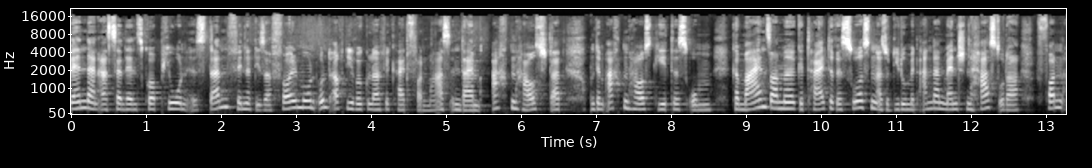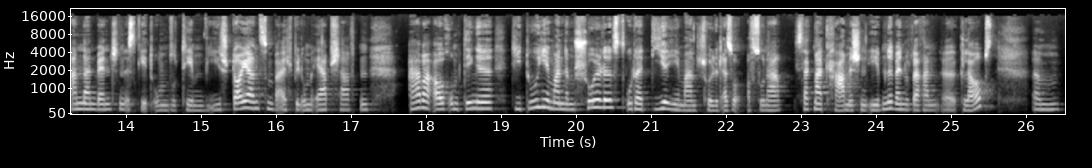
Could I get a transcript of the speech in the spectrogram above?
Wenn dein Aszendent Skorpion ist, dann findet dieser Vollmond und auch die Rückläufigkeit von Mars in deinem achten Haus statt. Und im achten Haus geht es um gemeinsame, geteilte Ressourcen, also die du mit anderen Menschen hast oder von anderen Menschen. Es geht um so Themen wie Steuern zum Beispiel, um Erbschaften, aber auch um Dinge, die du jemandem schuldest oder dir jemand schuldet. Also auf so einer, ich sag mal, karmischen Ebene, wenn du daran äh, glaubst. Ähm,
